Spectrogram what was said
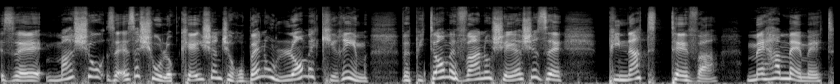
זה משהו, זה איזשהו לוקיישן שרובנו לא מכירים, ופתאום הבנו שיש איזה פינת טבע מהממת,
